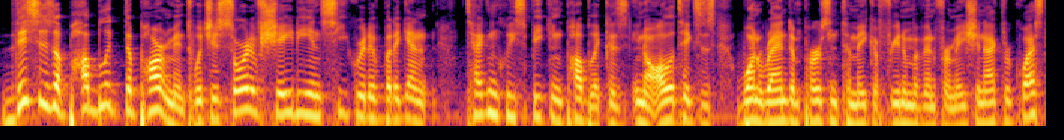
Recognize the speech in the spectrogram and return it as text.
this is a public department, which is sort of shady and secretive, but again, technically speaking, public, because you know all it takes is one random person to make a Freedom of Information Act request,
